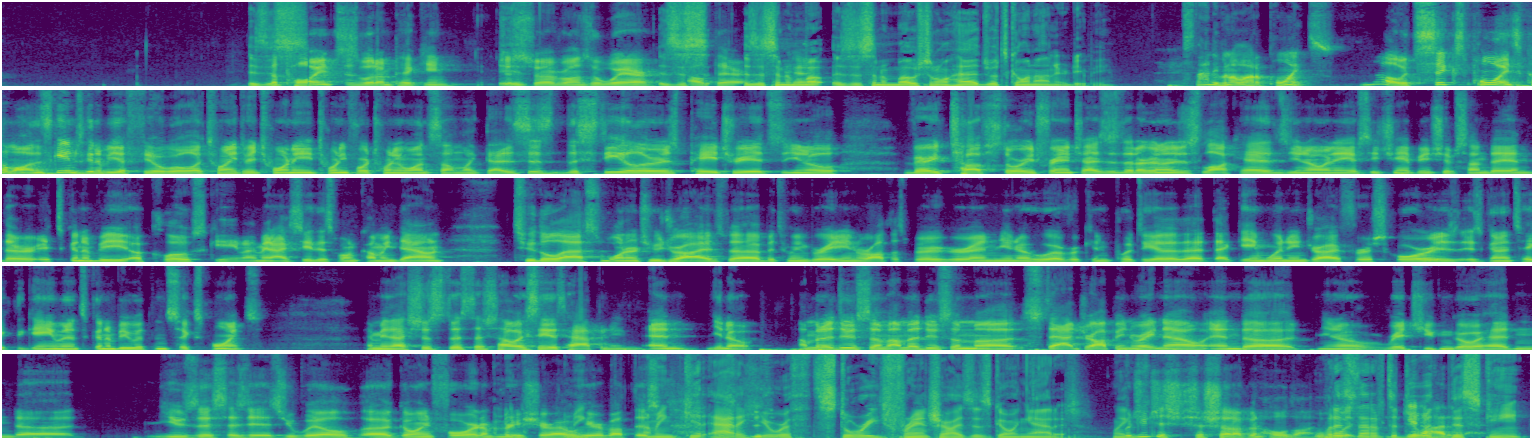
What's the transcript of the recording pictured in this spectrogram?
Is The points is what I'm picking, just Is- so everyone's aware Is this out there. is this an Okay. emo- is this an emotional hedge? What's going on here, DP? It's not even a lot of points. No, it's six points. Come on. This game's going to be a field goal, like 23 20, 24 21, something like that. This is the Steelers, Patriots, you know, very tough, storied franchises that are going to just lock heads, you know, in AFC Championship Sunday. And they're, it's going to be a close game. I mean, I see this one coming down to the last one or two drives uh, between Brady and Roethlisberger, and you know whoever can put together that that game-winning drive for a score is is going to take the game, and it's going to be within six points. I mean, that's just that's just how I see it happening. And you know, I'm gonna do some I'm gonna do some uh, stat dropping right now, and uh, you know, Rich, you can go ahead and uh, use this as as you will uh, going forward. I'm I mean- pretty sure I I will mean- hear about this. I mean, get out of here with storied franchises going at it. Like, would you just sh- shut up and hold on? what does that have to do with this there. game?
